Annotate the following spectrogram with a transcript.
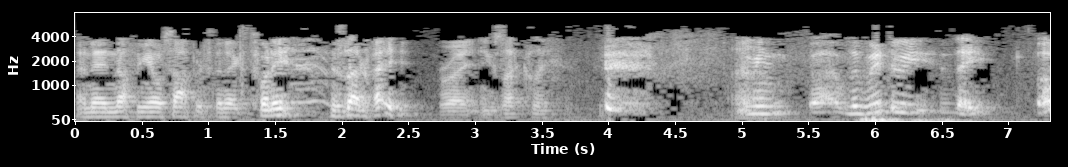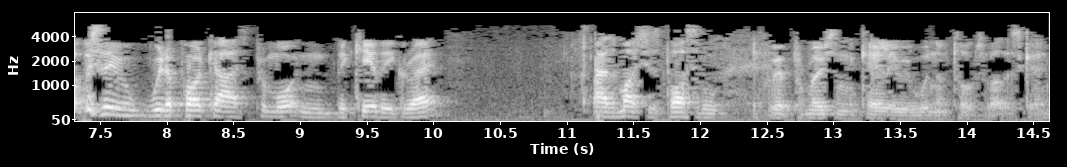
and then nothing else happened for the next 20. Is that right? Right. Exactly. I mean, uh, the way do we, like, obviously we're a podcast promoting the K League, right? As much as possible. If we were promoting the K League, we wouldn't have talked about this game.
